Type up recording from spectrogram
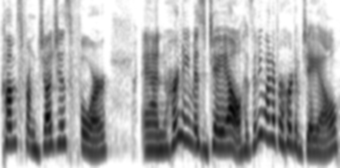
comes from Judges 4, and her name is Jael. Has anyone ever heard of Jael?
